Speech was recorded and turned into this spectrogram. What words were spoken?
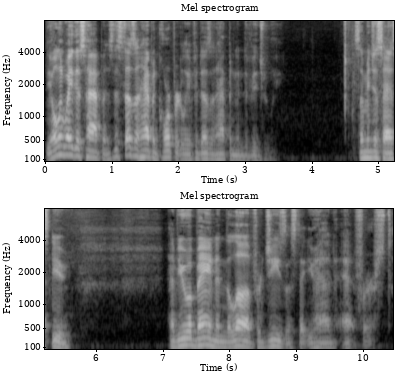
the only way this happens, this doesn't happen corporately if it doesn't happen individually. So let me just ask you have you abandoned the love for Jesus that you had at first?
